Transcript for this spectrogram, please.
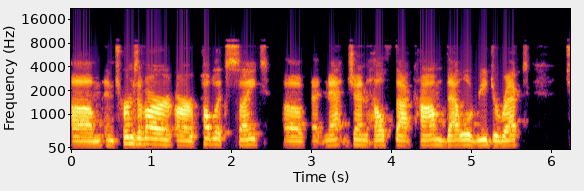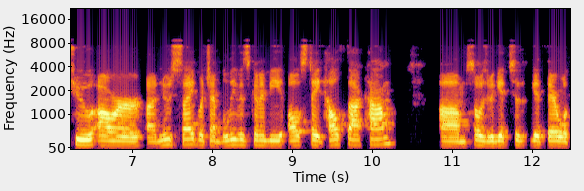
Um, in terms of our our public site uh, at natgenhealth.com, that will redirect to our uh, new site, which I believe is going to be allstatehealth.com. Um, so as we get to get there, we'll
